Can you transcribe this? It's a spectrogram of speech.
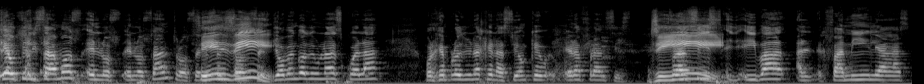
Que utilizamos en los, en los antros. en Sí, ese sí. Yo vengo de una escuela, por ejemplo, de una generación que era Francis. Sí. Francis iba a familias.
